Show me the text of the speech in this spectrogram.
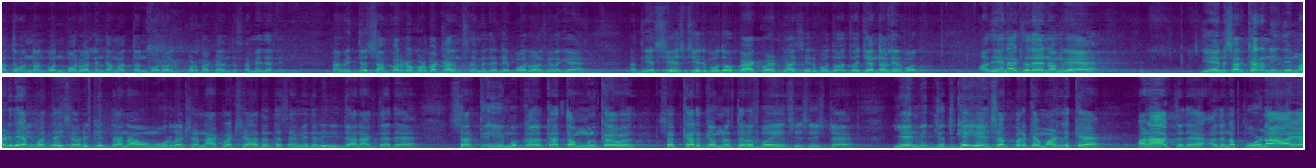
ಮತ್ತು ಒಂದೊಂದು, ಒಂದು ಬೋರ್ವೆಲ್ನಿಂದ ಮತ್ತೊಂದು ಬೋರ್ವೆಲ್ ಕೊಡಬೇಕಾದಂಥ ಸಮಯದಲ್ಲಿ. ನಾವು ವಿದ್ಯುತ್ ಸಂಪರ್ಕ ಕೊಡಬೇಕಾದಂಥ ಸಮಯದಲ್ಲಿ ಬೋರ್ವೆಲ್ಗಳಿಗೆ, ಅದು ಎಸ್ ಸಿ, ಎಸ್ ಟಿ ಇರ್ಬೋದು ಬ್ಯಾಕ್ವರ್ಡ್ ಕ್ಲಾಸ್ ಇರ್ಬೋದು ಅಥವಾ ಜನರಲ್ ಇರ್ಬೋದು. ಅದೇನಾಗ್ತದೆ ನಮಗೆ, ಏನು ಸರ್ಕಾರ ನಿಗದಿ ಮಾಡಿದೆ ಎಪ್ಪತ್ತೈದು ಸಾವಿರಕ್ಕಿಂತ ನಾವು ಮೂರು ಲಕ್ಷ, ನಾಲ್ಕು ಲಕ್ಷ ಆದಂಥ ಸಮಯದಲ್ಲಿ ನಿಧಾನ ಆಗ್ತಾ ಇದೆ. ಸರ್ಕ, ಈ ಮೂಲಕ ತಮ್ಮ ಮೂಲಕ ಸರ್ಕಾರದ ಗಮನಕ್ಕೆ ತರೋದು ಇಷ್ಟೇ. ಏನು ವಿದ್ಯುತ್ಗೆ ಏನು ಸಂಪರ್ಕ ಮಾಡಲಿಕ್ಕೆ ಹಣ ಆಗ್ತದೆ, ಅದನ್ನು ಪೂರ್ಣ ಆಯಾ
